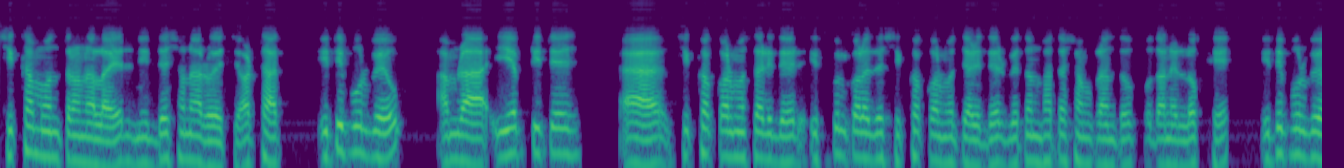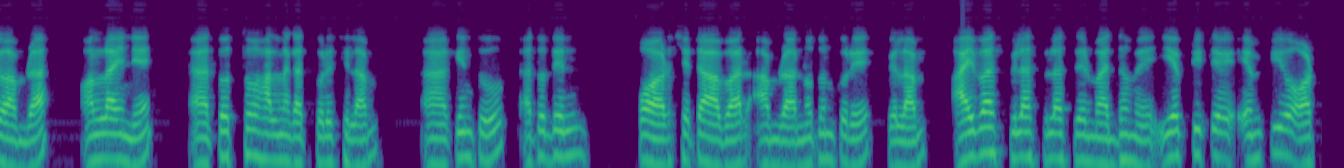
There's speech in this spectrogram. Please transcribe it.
শিক্ষা মন্ত্রণালয়ের নির্দেশনা রয়েছে। অর্থাৎ ইতিপূর্বেও আমরা ইএফটিতে শিক্ষক কর্মচারীদের, স্কুল কলেজের শিক্ষক কর্মচারীদের বেতন ভাতা সংক্রান্ত প্রদানের লক্ষ্যে ইতিপূর্বেও আমরা অনলাইনে তথ্য হালনাগাদ করেছিলাম। কিন্তু এতদিন পর সেটা আবার আমরা নতুন করে পেলাম। আইবাস প্লাস প্লাস এর মাধ্যমে ইএফটিতে এমপিও অর্থ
